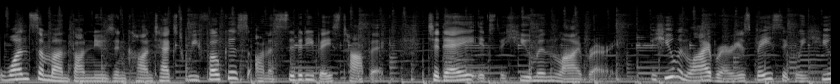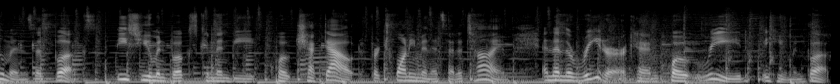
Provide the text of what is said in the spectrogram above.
Once a month on News in Context, we focus on a Civity based topic. Today, it's the human library. The human library is basically humans as books. These human books can then be, quote, checked out for 20 minutes at a time, and then the reader can, quote, read the human book.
